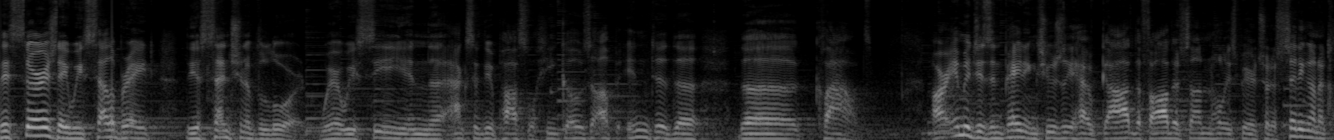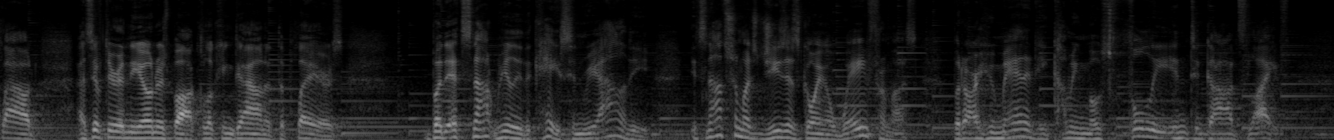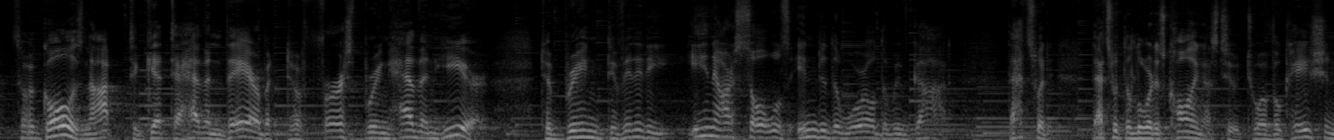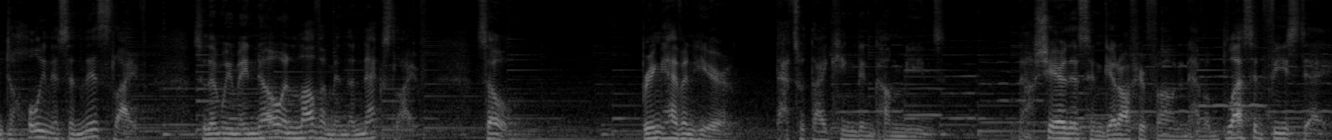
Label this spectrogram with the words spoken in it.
This Thursday, we celebrate the ascension of the Lord, where we see in the Acts of the Apostle, he goes up into the, the clouds. Our images and paintings usually have God, the Father, Son, and Holy Spirit sort of sitting on a cloud as if they're in the owner's box looking down at the players. But it's not really the case. In reality, it's not so much Jesus going away from us, but our humanity coming most fully into God's life. So our goal is not to get to heaven there, but to first bring heaven here, to bring divinity in our souls into the world that we've got. That's what, that's what the Lord is calling us to, to a vocation to holiness in this life, so that we may know and love Him in the next life. So bring heaven here. That's what thy kingdom come means. Now share this and get off your phone and have a blessed feast day.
